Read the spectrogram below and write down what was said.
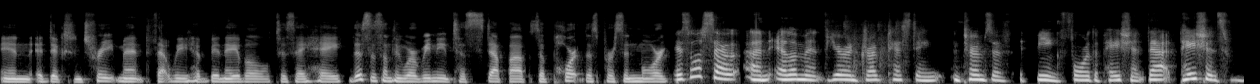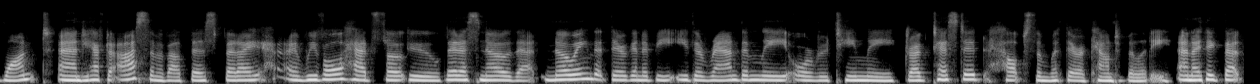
in addiction treatment that we have been able to say, hey, this is something where we need to step up, support this person more. There's also an element urine drug testing in terms of it being for the patient that patients want, and you have to ask them about this. But I, I we've all had folks who let us know that knowing that they're going to be either randomly or routinely drug tested helps them with their accountability. And I think that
